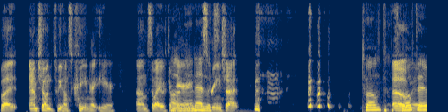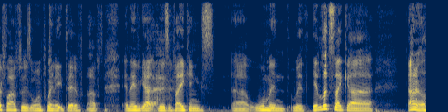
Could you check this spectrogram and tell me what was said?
But I'm showing the tweet on screen right here. Um, I was Oh, man, comparing a looks- screenshot 12, 12 Oh, teraflops versus 1.8 teraflops. And they've got Yeah. this Vikings uh, woman with, it looks like, uh, I don't know,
